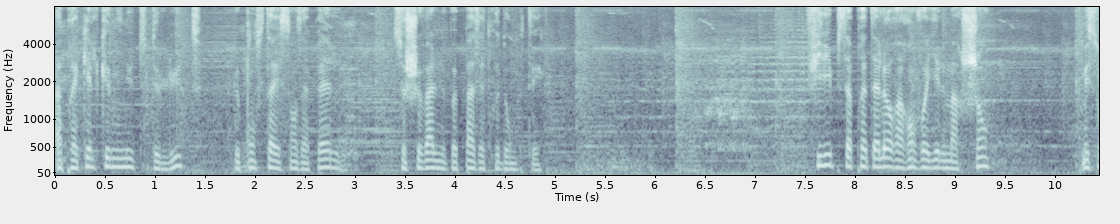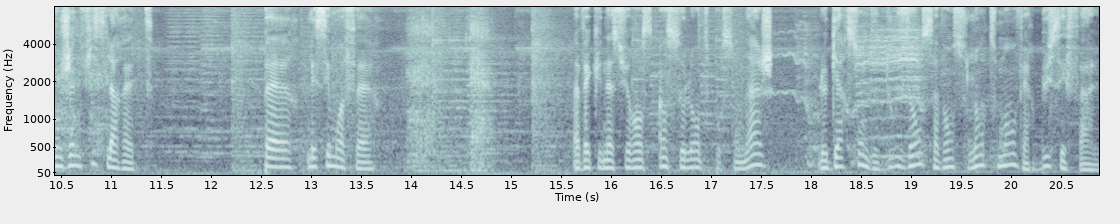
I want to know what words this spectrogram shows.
Après quelques minutes de lutte, le constat est sans appel, ce cheval ne peut pas être dompté. Philippe s'apprête alors à renvoyer le marchand, mais son jeune fils l'arrête. Père, laissez-moi faire. Avec une assurance insolente pour son âge, le garçon de 12 ans s'avance lentement vers Bucéphale.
